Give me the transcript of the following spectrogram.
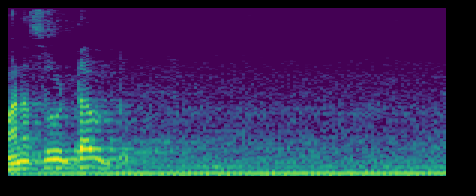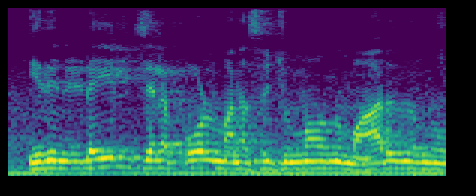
മനസ്സ് വിട്ടാ വിട്ടു. ഇതിനിടയിൽ ചിലപ്പോൾ മനസ്സ് ചുമ്മാ ഒന്ന് മാറി നിന്നു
